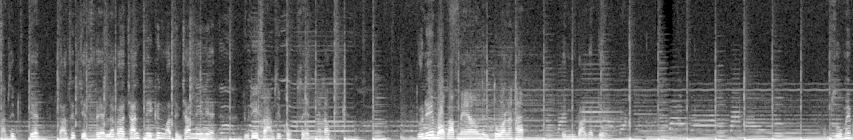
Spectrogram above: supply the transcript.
37 37 เซนแล้วก็ชั้นนี้ขึ้นมาถึงชั้นนี้เนี่ยอยู่ที่ 36 เซนนะครับ ตัวนี้เหมาะกับแมวหนึ่งตัวนะครับ เป็นบากระจก ผมซูมให้เ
